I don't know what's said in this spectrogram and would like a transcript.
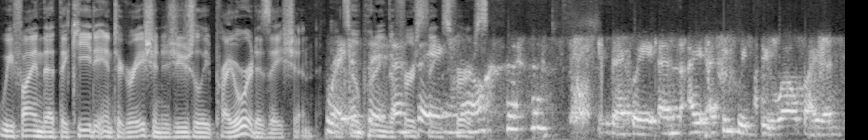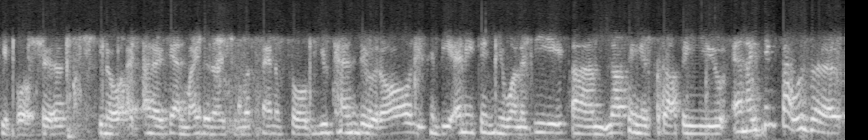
we find that the key to integration is usually prioritization. Right. And so and putting say, the first saying, things first. exactly. And I, I think we do well by young people to, you know, and again, my generation was kind of told, you can do it all. You can be anything you want to be. Um, nothing is stopping you. And I think that was a,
